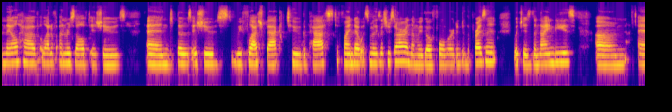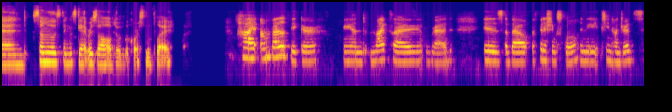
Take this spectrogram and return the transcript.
and they all have a lot of unresolved issues. And those issues, we flash back to the past to find out what some of these issues are, and then we go forward into the present, which is the 90s. Um, and some of those things get resolved over the course of the play. Hi, I'm Violet Baker, and my play, Red, is about a finishing school in the 1800s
